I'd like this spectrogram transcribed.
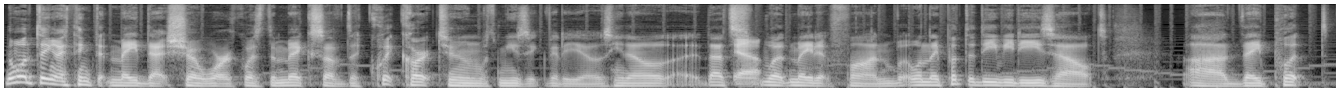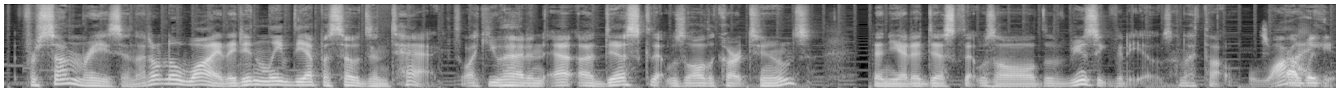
the one thing I think that made that show work was the mix of the quick cartoon with music videos. You know, that's Yeah. what made it fun. But when they put the DVDs out, uh, they put for some reason I don't know why they didn't leave the episodes intact. Like you had an, a disc that was all the cartoons, then you had a disc that was all the music videos, and I thought, why? Probably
